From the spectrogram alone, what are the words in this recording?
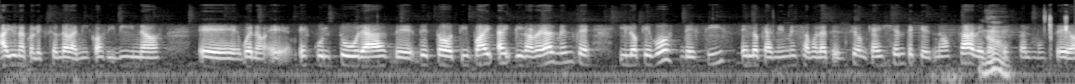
hay una colección de abanicos divinos, eh, bueno, eh, esculturas de, de todo tipo. Hay, hay realmente, y lo que vos decís es lo que a mí me llamó la atención, que hay gente que no sabe dónde está el museo,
